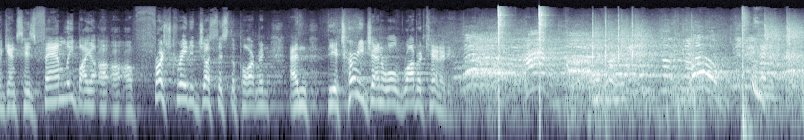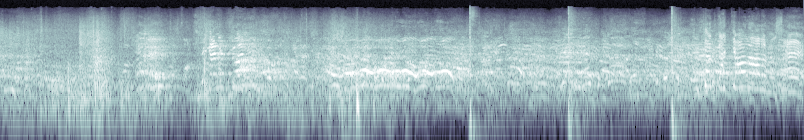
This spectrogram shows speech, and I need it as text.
against his family by a, a, a frustrated Justice Department and the Attorney General, Robert Kennedy. Get the gun out of his hand!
